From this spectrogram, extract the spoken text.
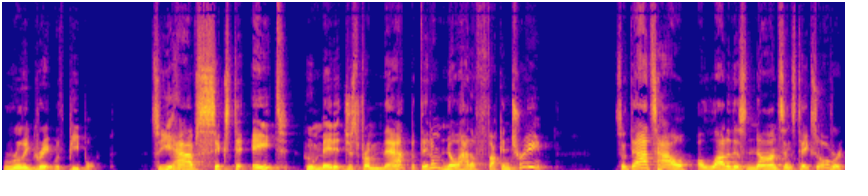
really great with people. So you have six to eight who made it just from that, but they don't know how to fucking train. So that's how a lot of this nonsense takes over.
